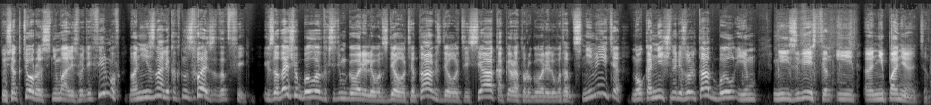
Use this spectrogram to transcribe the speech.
То есть актеры снимались в этих фильмах, но они не знали, как называется этот фильм. Их задача была, так сказать, им говорили, вот сделайте так, сделайте сяк, оператору говорили, вот это снимите, но конечный результат был им неизвестен и э, непонятен.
